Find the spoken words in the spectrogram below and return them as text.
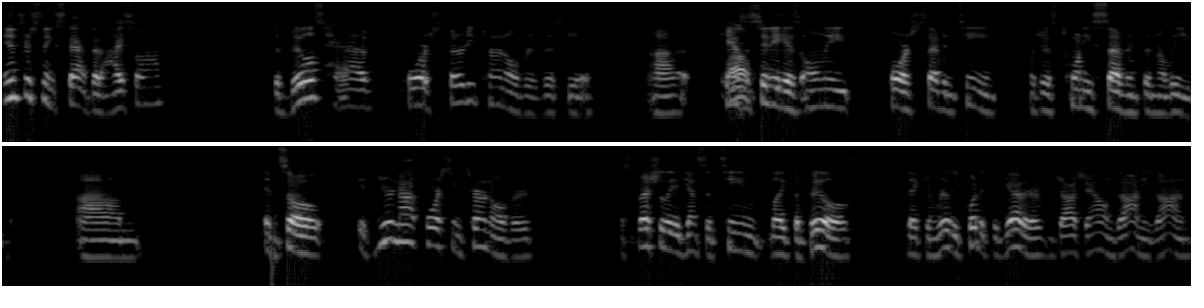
interesting stat that I saw, the Bills have forced 30 turnovers this year. Uh, Kansas Wow. City has only forced 17, which is 27th in the league. Um, and so, if you're not forcing turnovers, especially against a team like the Bills that can really put it together, Josh Allen's on, he's on.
